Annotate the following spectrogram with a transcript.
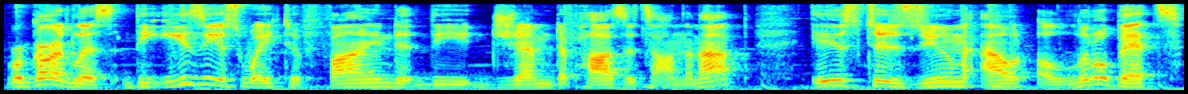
regardless the easiest way to find the gem deposits on the map is to zoom out a little bit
